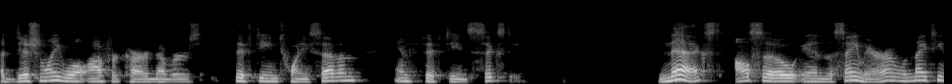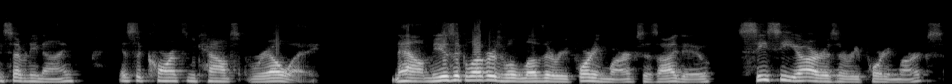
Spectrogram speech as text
Additionally, we'll offer car numbers 1527 and 1560. Next, also in the same era, 1979, is the Corinth and Counce Railway. Now, music lovers will love their reporting marks, as I do, CCR is their reporting marks,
